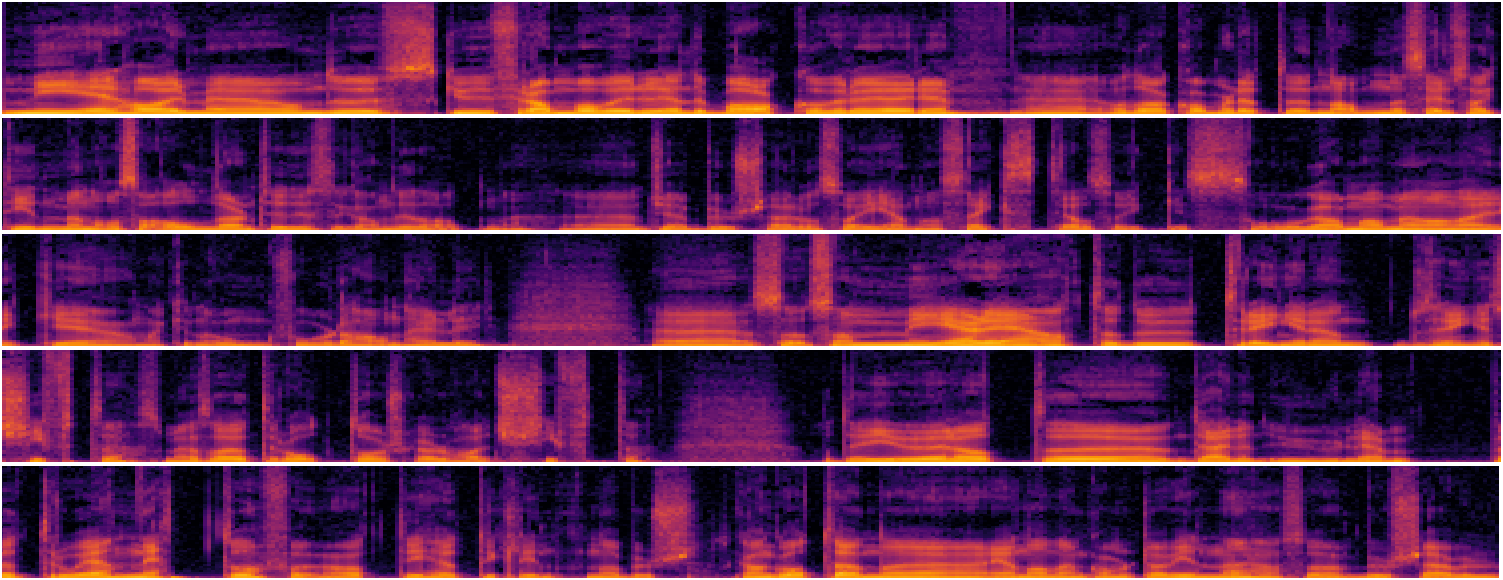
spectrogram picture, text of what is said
mer har med om du skur framover eller bakover å gjøre. Eh, og da kommer dette navnet selvsagt inn, men også alderen til disse kandidatene. Eh, Jeb Bush er også 61, altså ikke så gammel, men han er ikke, han er ikke noe ungfole, han heller. Eh, så, så, mer det at du trenger, en, du trenger, et skifte. Som jeg sa, etter åtte år skal du ha et skifte. Og Det gjør at uh, det er en ulempe tror jeg, netto for at de heter Clinton og Bush. Det kan godt hende en av dem kommer til å vinne. Altså Bush er vel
